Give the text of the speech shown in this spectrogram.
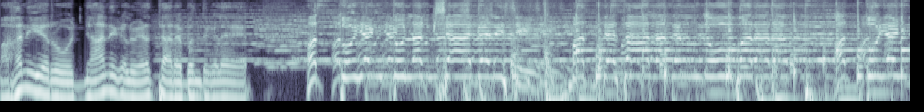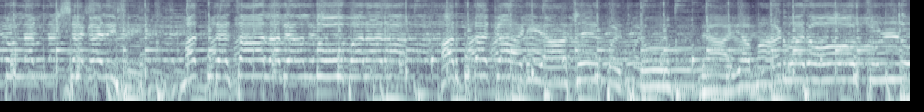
ಮಹನೀಯರು, ಜ್ಞಾನಿಗಳು ಹೇಳ್ತಾರೆ ಬಂಧುಗಳೇ, ಹತ್ತು ಎಂಟು ಲಕ್ಷ ಗಳಿಸಿ ಮತ್ತೆ ಸಾಲದೆಂದು ಮಾಡುವರೋ ಸುಳ್ಳು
